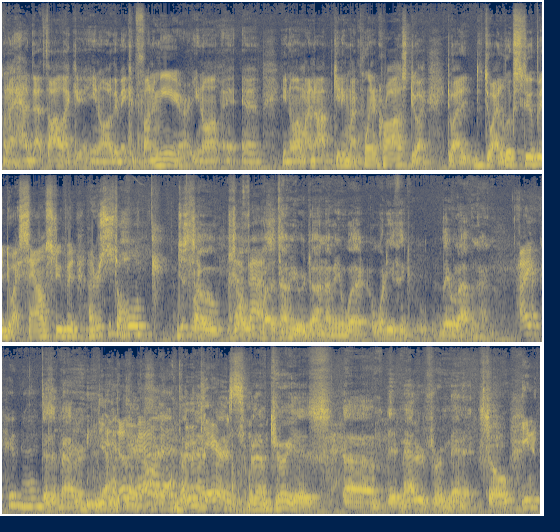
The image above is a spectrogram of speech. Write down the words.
When I had that thought, like, you know, are they making fun of me? Or, you know, and, you know, am I not getting my point across? Do I, do I, do I look stupid? Do I sound stupid? I was just a whole, just So, like that so by the time you were done, I mean, what what do you think they were laughing at? I, Who knows? Does it matter? Yeah, It doesn't matter. Who cares? But I'm curious. Um, it mattered for a minute. So, You-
